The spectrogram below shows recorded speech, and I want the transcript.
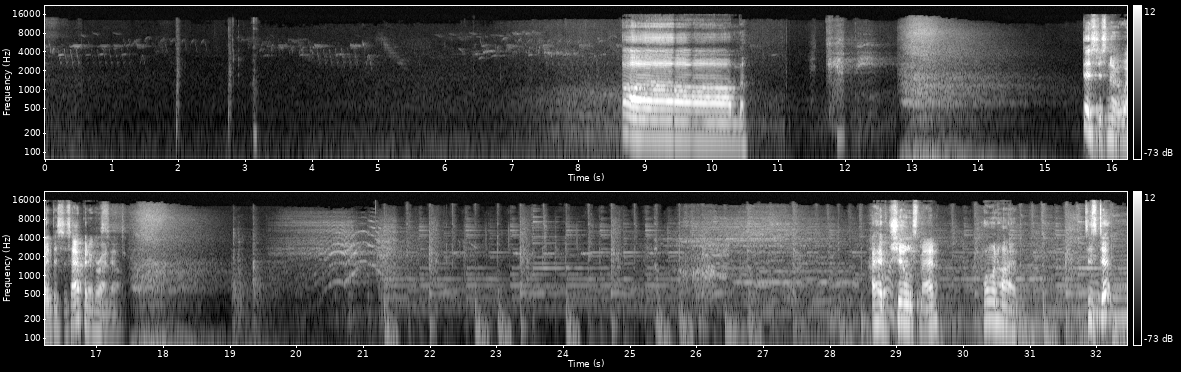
Um. There's just no way this is happening right now. I have chills, man. Hohenheim. It's his death.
